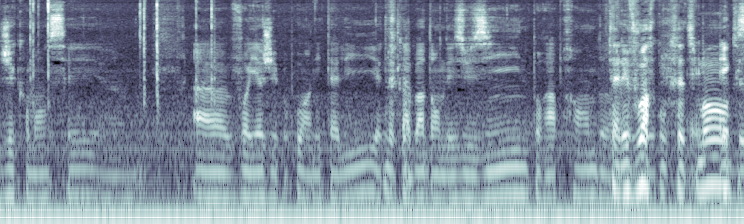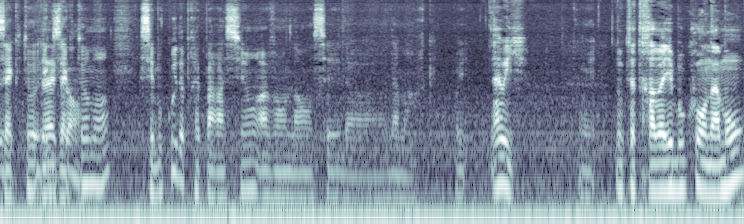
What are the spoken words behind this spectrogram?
j'ai commencé euh, à voyager beaucoup en Italie, être là-bas dans des usines pour apprendre. t'es allé voir concrètement t'es- Exacto- exactement. C'est beaucoup de préparation avant de lancer la, la marque. Oui. ah oui Oui. donc tu as travaillé beaucoup en amont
